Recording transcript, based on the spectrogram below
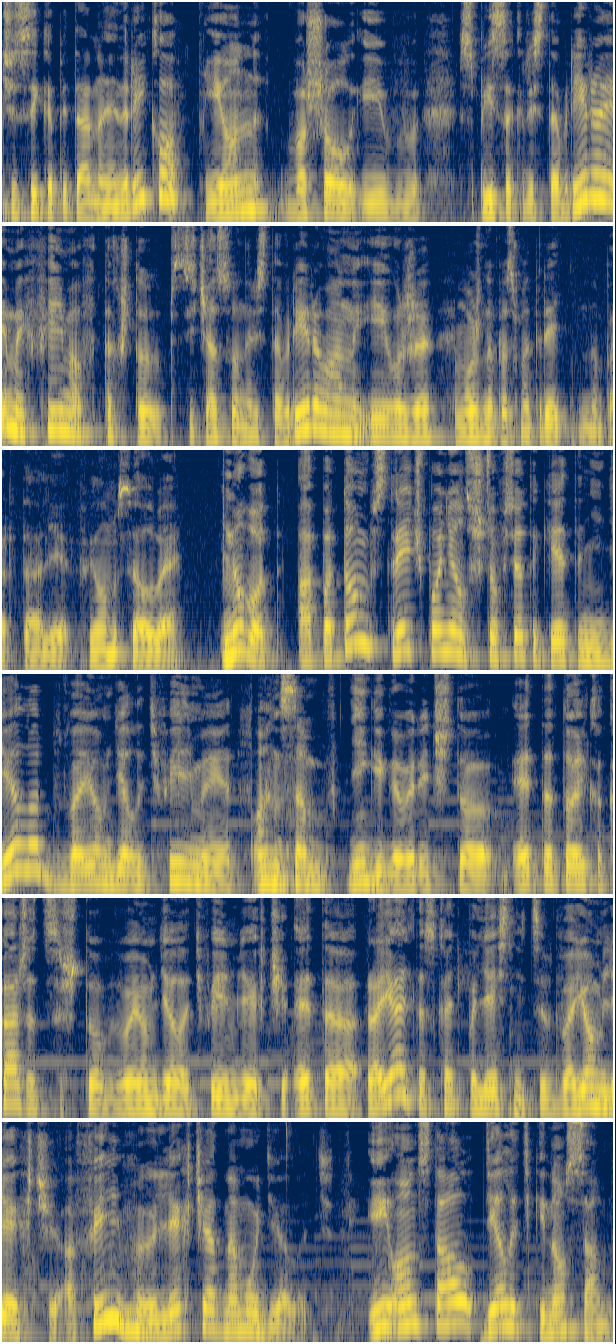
«Часы капитана Энрико», и он вошел и в список реставрируемых фильмов, так что сейчас он реставрирован, и уже можно посмотреть на портале Films.lv. Ну вот, а потом Стрейч понял, что все-таки это не дело, вдвоем делать фильмы. Он сам в книге говорит, что это только кажется, что вдвоем делать фильм легче. Это рояль таскать по лестнице вдвоем легче, а фильм легче одному делать. И он стал делать кино сам.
